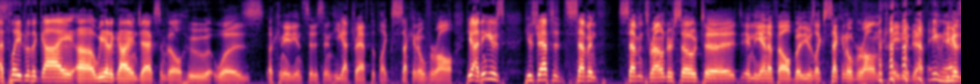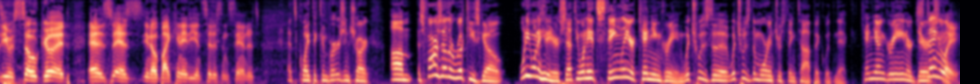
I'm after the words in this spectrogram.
I played with a guy. Uh, we had a guy in Jacksonville who was a Canadian citizen. He got drafted like second overall. Yeah, I think he was he was drafted seventh seventh round or so to in the NFL, but he was like second overall in the Canadian draft Hey, because he was so good as as you know by Canadian citizen standards. That's quite the conversion chart. Um, as far as other rookies go, what do you want to hit here, Seth? You want to hit Stingley or Kenyon Green? Which was the which was the more interesting topic with Nick? Kenyon Green or Derek Stingley.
